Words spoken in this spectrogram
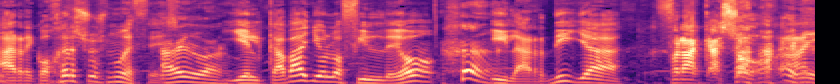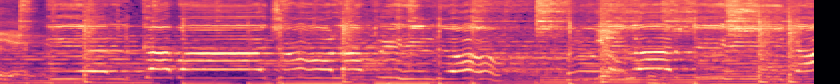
a recoger sus nueces. Y el caballo lo fildeó y la ardilla fracasó. Ay, eh. Y el caballo la pildió. Y la ardilla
